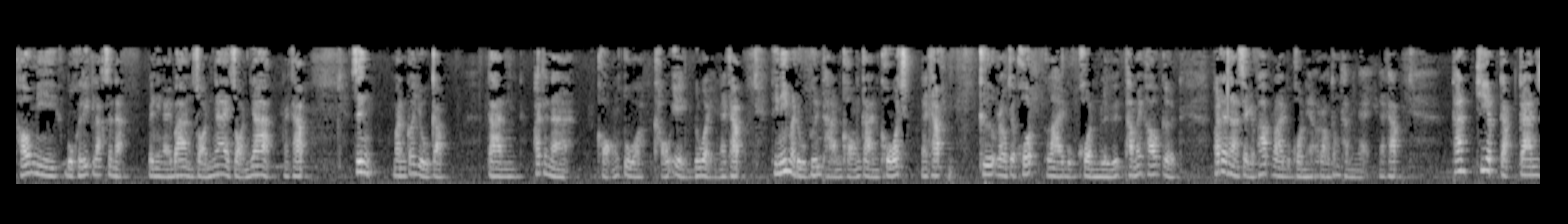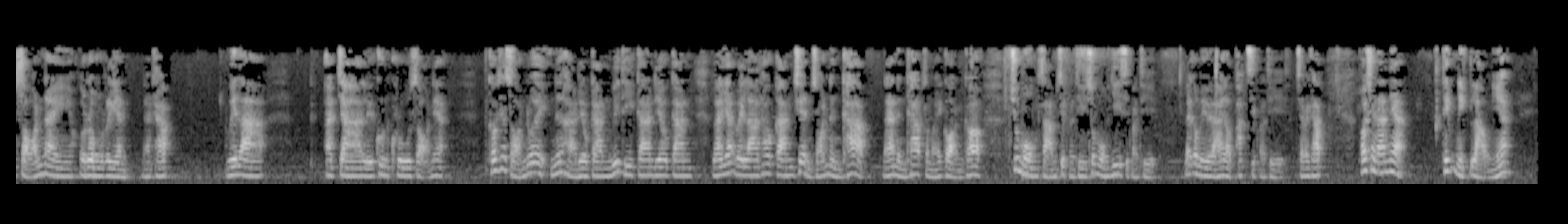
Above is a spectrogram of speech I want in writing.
เขามีบุคลิกลักษณะเป็นยังไงบ้าง สอนง่ายสอนยากนะครับ ซึ่งมันก็อยู่กับการพัฒนาของตัวเขาเองด้วยนะครับ ทีนี้มาดูพื้นฐานของการโค้ชนะครับ คือเราจะโค้ชรายบุคคลหรือทำให้เขาเกิดพัฒนาศักยภาพรายบุคคลเนี่ยเราต้องทำไงนะครับ ถ้าเทียบกับการสอนในโรงเรียนนะครับ เวลาอาจารย์หรือคุณครูสอนเนี่ย เขาจะสอนด้วยเนื้อหาเดียวกัน วิธีการเดียวกัน ระยะเวลาเท่ากัน เช่น สอนหนึ่งคาบนะหนึ่งคาบสมัยก่อนก็ชั่วโมง 30 นาที ชั่วโมง 20 นาที แล้วก็มีเวลาให้เราพัก 10 นาทีใช่ไหมครับ เพราะฉะนั้นเนี่ยเทคนิคเหล่านี้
